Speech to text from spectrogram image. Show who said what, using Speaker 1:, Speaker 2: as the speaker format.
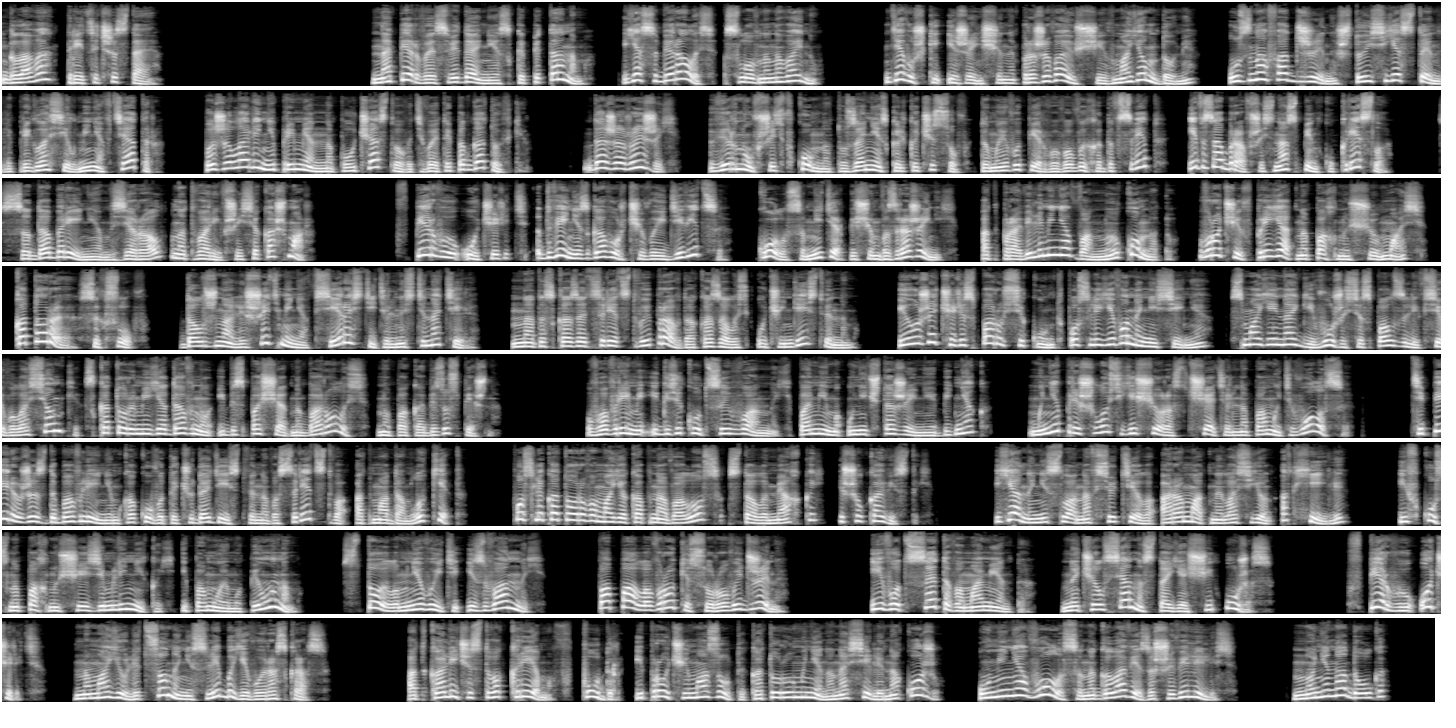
Speaker 1: Глава 36. На первое свидание с капитаном я собиралась словно на войну. Девушки и женщины, проживающие в моем доме, узнав от Джины, что Исье Стэнли пригласил меня в театр, пожелали непременно поучаствовать в этой подготовке. Даже Рыжий, вернувшись в комнату за несколько часов до моего первого выхода в свет и взобравшись на спинку кресла, с одобрением взирал на творившийся кошмар. В первую очередь две несговорчивые девицы, голосом нетерпящим возражений, отправили меня в ванную комнату, вручив приятно пахнущую мазь, которая, с их слов, должна лишить меня всей растительности на теле. Надо сказать, средство и правда оказалось очень действенным, и уже через пару секунд после его нанесения с моей ноги в ужасе сползли все волосенки, с которыми я давно и беспощадно боролась, но пока безуспешно. Во время экзекуции в ванной, помимо уничтожения бедняк, мне пришлось еще раз тщательно помыть волосы, теперь уже с добавлением какого-то чудодейственного средства от мадам Лукет, после которого моя копна волос стала мягкой и шелковистой я нанесла на все тело ароматный лосьон от Хейли и вкусно пахнущая земляникой и, по-моему, пионом, стоило мне выйти из ванной, попала в руки суровой джины. И вот с этого момента начался настоящий ужас. В первую очередь на мое лицо нанесли боевой раскрас. От количества кремов, пудр и прочей мазуты, которую мне наносили на кожу, у меня волосы на голове зашевелились, но ненадолго.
